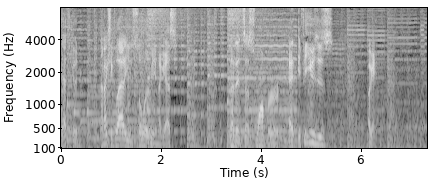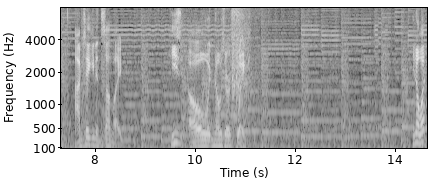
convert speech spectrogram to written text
That's good. I'm actually glad I used Solar Beam, I guess. Because it's a Swamper. Eh, if it uses... Okay. I'm taking in Sunlight. He's... Oh, it knows Earthquake. You know what?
